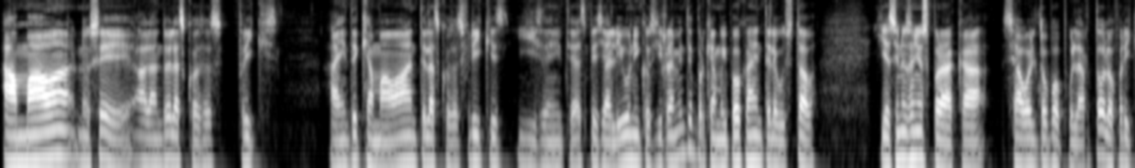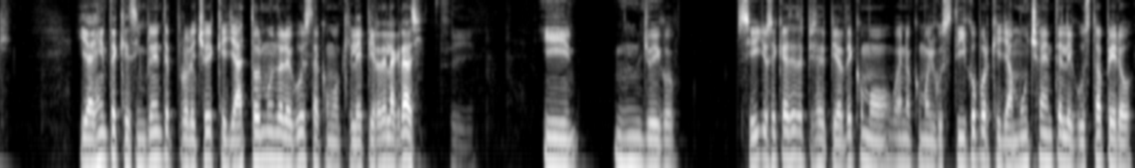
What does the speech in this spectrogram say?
amaba, no sé, hablando de las cosas frikis, a gente que amaba antes las cosas frikis y se sentía especial y únicos, y realmente porque a muy poca gente le gustaba. Y hace unos años para acá se ha vuelto popular todo lo friki. Y hay gente que simplemente por el hecho de que ya a todo el mundo le gusta, como que le pierde la gracia. Y mm, yo digo, sí, yo sé que a veces se pierde como, bueno, como el gustico porque ya mucha gente le gusta, pero,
